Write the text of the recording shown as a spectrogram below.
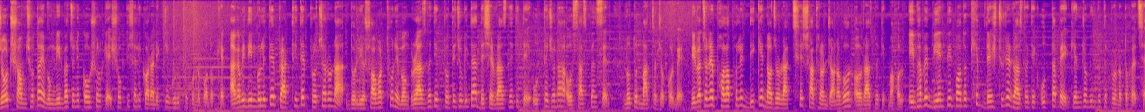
জোট সমঝোতা এবং নির্বাচনী কৌশলকে শক্তিশালী করার একটি গুরুত্বপূর্ণ পদক্ষেপ। আগামী দিনগুলিতে প্রার্থীদের প্রচারণা, দলীয় সমর্থন এবং রাজনৈতিক প্রতিযোগিতা দেশের রাজনীতিতে উত্তেজনা ও সাসপেন্সের নতুন মাত্রা যোগ করবে। নির্বাচনের ফলাফলের দিকে নজর রাখছে সাধারণ জনগণ ও রাজনৈতিক মহল। এইভাবে বিএনপির পদক্ষেপ দেশজুড়ে রাজনৈতিক উত্তাপে কেন্দ্রবিন্দুতে পরিণত হয়েছে,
